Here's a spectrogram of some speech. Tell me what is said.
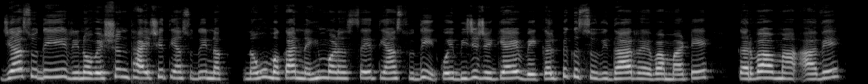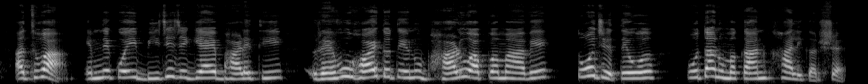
જ્યાં સુધી રિનોવેશન થાય છે, ત્યાં સુધી નવું મકાન નહીં મળશે, ત્યાં સુધી કોઈ બીજી જગ્યાએ વૈકલ્પિક સુવિધા રહેવા માટે કરવામાં આવે અથવા એમને કોઈ બીજી જગ્યાએ ભાડેથી રહેવું હોય તો તેનું ભાડું આપવામાં આવે, તો જ તેઓ પોતાનું મકાન ખાલી કરશે.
